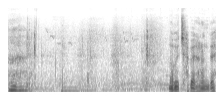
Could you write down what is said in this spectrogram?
아, 너무 차별하는데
